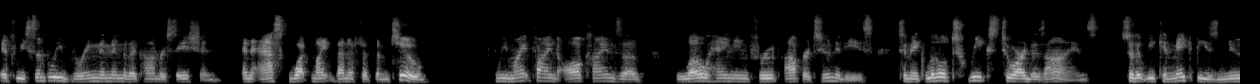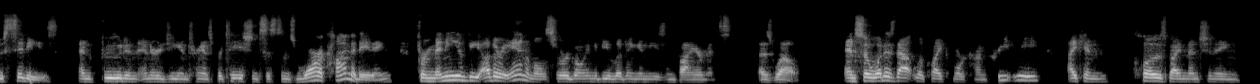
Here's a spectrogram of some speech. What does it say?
if we simply bring them into the conversation and ask what might benefit them too, we might find all kinds of low hanging fruit opportunities to make little tweaks to our designs so that we can make these new cities and food and energy and transportation systems more accommodating for many of the other animals who are going to be living in these environments as well. And so, what does that look like more concretely? I can close by mentioning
